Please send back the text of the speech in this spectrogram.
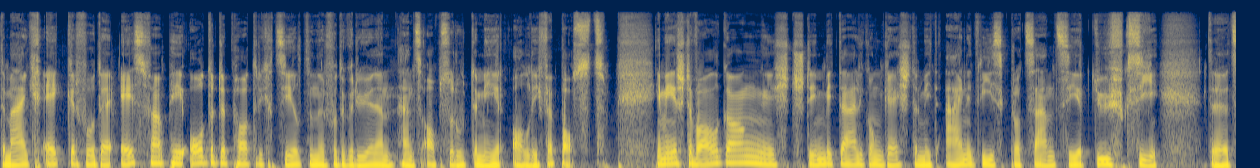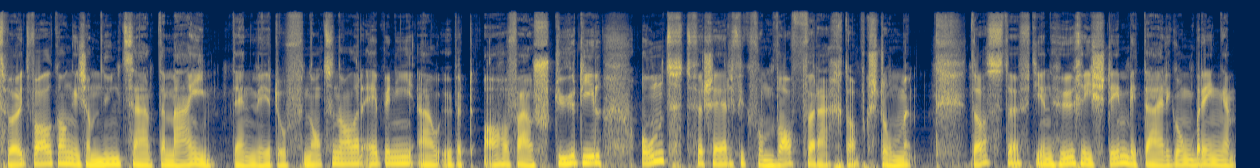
der Mike Ecker von der SVP oder der Patrick Zieltener von den Grünen haben es absolut mehr alle verpasst. Im ersten Wahlgang ist die Stimmbeteiligung gestern mit 31 Prozent sehr tief gewesen. Der zweite Wahlgang ist am 19. Mai. Dann wird auf nationaler Ebene auch über die AHV-Steuerdeal und die Verschärfung vom Waffenrecht abgestimmt. Das dürfte eine höhere Stimmbeteiligung bringen.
